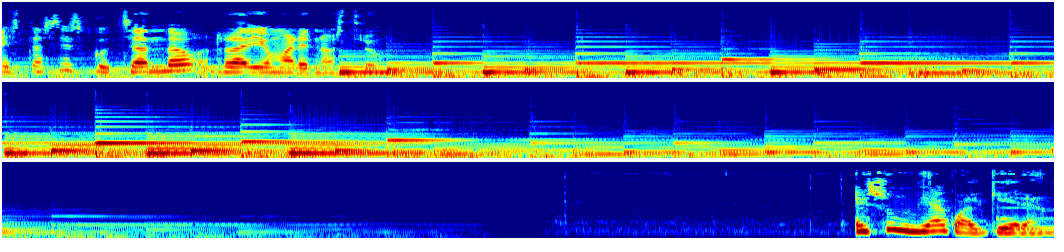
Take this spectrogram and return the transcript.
Estás escuchando Radio Mare Nostrum. Es un día cualquiera.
